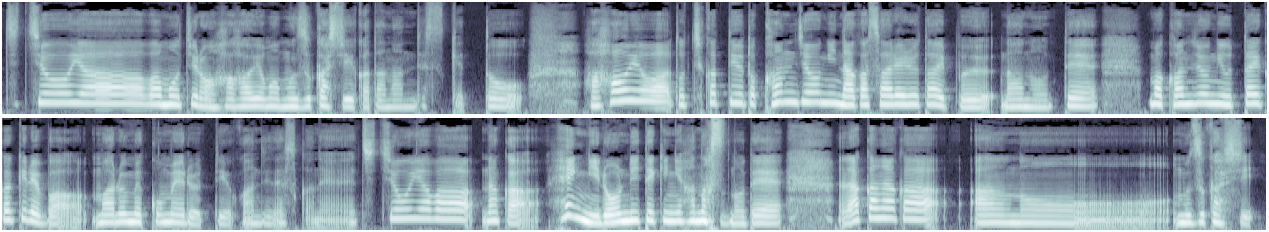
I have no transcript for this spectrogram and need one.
父親はもちろん母親も難しい方なんですけど、母親はどっちかっていうと感情に流されるタイプなので、まあ感情に訴えかければ丸め込めるっていう感じですかね。父親はなんか変に論理的に話すので、なかなか、あのー、難しい。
